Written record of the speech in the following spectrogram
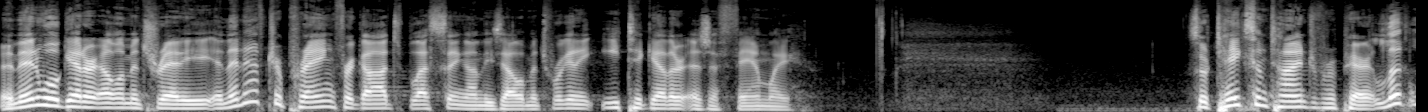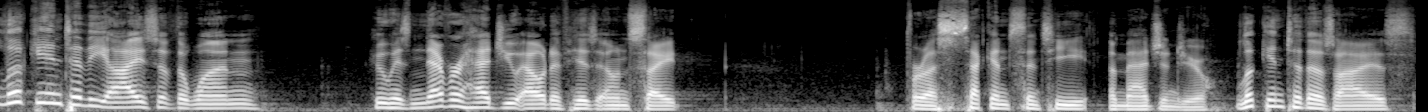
And then we'll get our elements ready. And then, after praying for God's blessing on these elements, we're going to eat together as a family. So take some time to prepare. Look, look into the eyes of the one who has never had you out of his own sight for a second since he imagined you. Look into those eyes.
